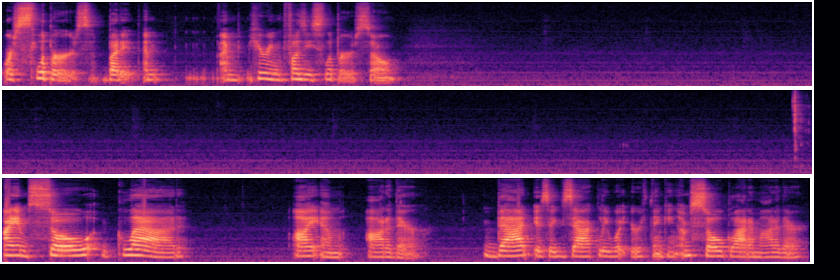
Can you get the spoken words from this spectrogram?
or slippers, but it, I'm, I'm hearing fuzzy slippers, so. I am so glad I am out of there. That is exactly what you're thinking. I'm so glad I'm out of there.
